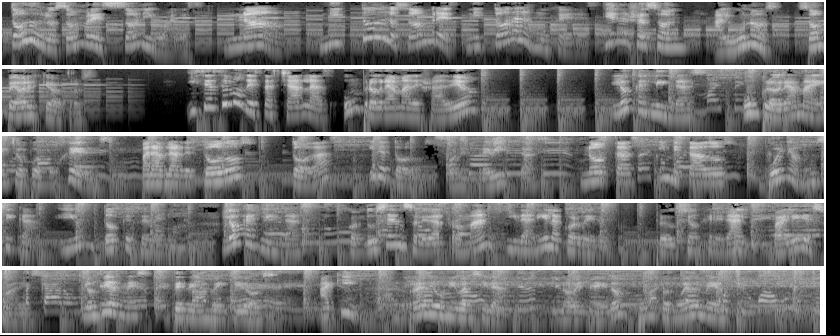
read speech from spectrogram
Todos los hombres son iguales. No, ni todos los hombres ni todas las mujeres. Tienes razón, algunos son peores que otros. ¿Y si hacemos de estas charlas un programa de radio? Locas Lindas, un programa hecho por mujeres. Para hablar de todos, todas y de todos. Con entrevistas, notas, invitados, buena música y un toque femenino. Locas Lindas. Conducen Soledad Román y Daniela Cordero. Producción general Valeria Suárez. Los viernes desde las 22. Aquí en Radio Universidad 92.9 MHz.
